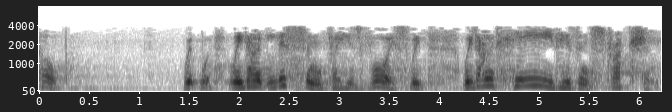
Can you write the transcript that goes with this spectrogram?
help. We, we, don't listen for His voice. We, we don't heed His instruction.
